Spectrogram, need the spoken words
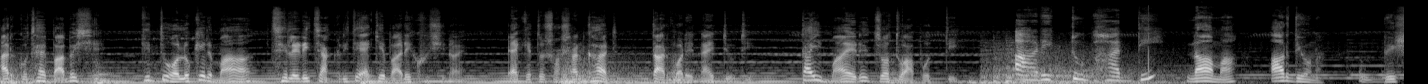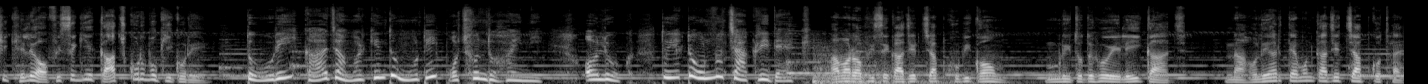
আর কোথায় পাবে সে? কিন্তু অলোকের মা ছেলেরই চাকরিতে একেবারে খুশি নয়। একে তো শ্মশান ঘাট তারপরে নাইট ডিউটি তাই মায়ের যত আপত্তি। আর একটু ভাত দি না মা আর দিও না। বেশি খেলে অফিসে গিয়ে কাজ করব কি করে? তোর এই কাজ আমার কিন্তু মোটেই পছন্দ হয়নি। অলোক তুই একটা অন্য চাকরি দেখ। আমার অফিসে কাজের চাপ খুবই কম। মৃতদেহ এলেই কাজ। না হলে আর তেমন কাজের চাপ কোথায়?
